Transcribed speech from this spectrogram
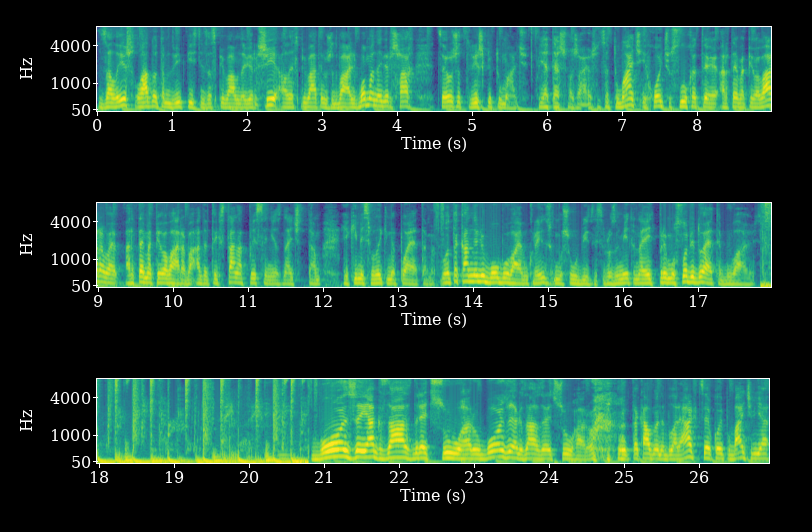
Залиш, ладно, там дві пісні заспівав на вірші, але співати вже два альбоми на віршах це вже трішки тумач. Я теж вважаю, що це тумач, і хочу слухати Артема Півоварова, Артема Півоварова, а не текста написані, значить, там якимись великими поетами. От така нелюбов буває в українському шоу-бізнесі, розумієте? Навіть примусові дуети бувають. Боже, як заздрять Шугару, Боже, як заздрять Шугару. така в мене була реакція, коли побачив я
